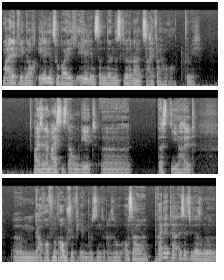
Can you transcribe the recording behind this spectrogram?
meinetwegen auch Aliens, wobei ich Aliens dann, dann das wäre dann halt Sci-Fi-Horror für mich. Weil es ja dann meistens darum geht, äh, dass die halt ähm, ja auch auf einem Raumschiff irgendwo sind oder so. Außer Predator ist jetzt wieder so eine,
